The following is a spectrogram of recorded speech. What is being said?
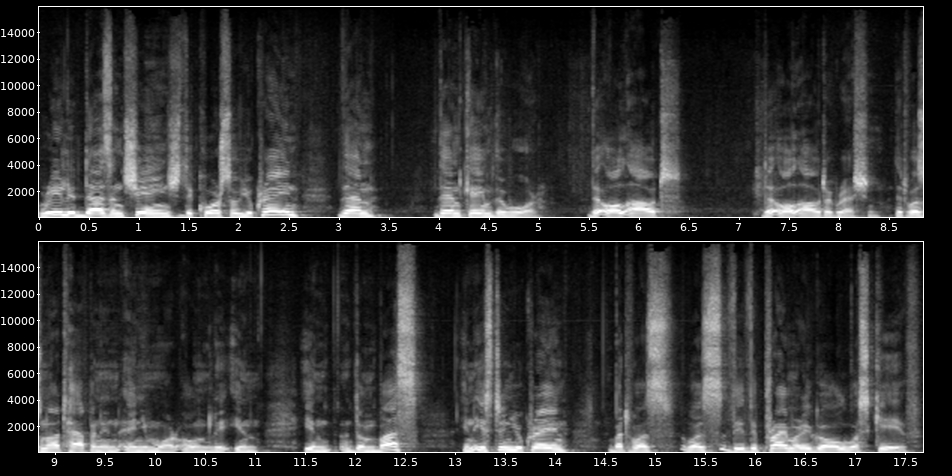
really doesn't change the course of Ukraine, then, then came the war, the all out, the all out aggression that was not happening anymore only in, in Donbass, in eastern Ukraine, but was, was the, the primary goal was Kiev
